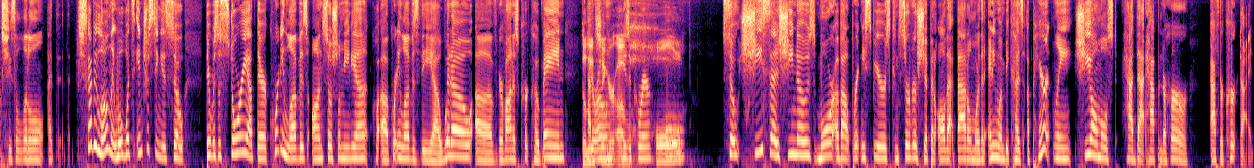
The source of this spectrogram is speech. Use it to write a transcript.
she's a little. I, she's got to be lonely. Well, what's interesting is so there was a story out there. Courtney Love is on social media. Uh, Courtney Love is the uh, widow of Nirvana's Kurt Cobain. The lead singer of music career. Hole. So she says she knows more about Britney Spears' conservatorship and all that battle more than anyone because apparently she almost had that happen to her after Kurt died.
